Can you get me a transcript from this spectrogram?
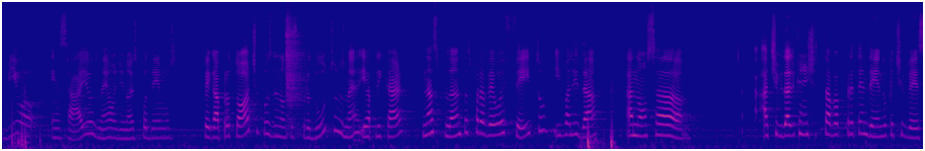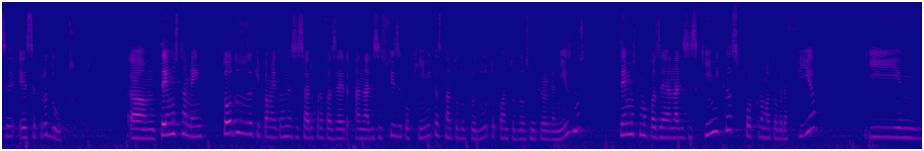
bioensaios, né, onde nós podemos pegar protótipos de nossos produtos né, e aplicar nas plantas para ver o efeito e validar a nossa atividade que a gente estava pretendendo que tivesse esse produto. Um, temos também todos os equipamentos necessários para fazer análises físico-químicas, tanto do produto quanto dos micro-organismos. Temos como fazer análises químicas por cromatografia, e,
